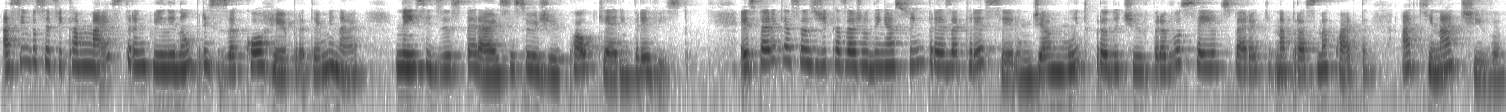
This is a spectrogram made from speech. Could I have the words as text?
Assim você fica mais tranquilo e não precisa correr para terminar, nem se desesperar se surgir qualquer imprevisto. Eu espero que essas dicas ajudem a sua empresa a crescer. Um dia muito produtivo para você e eu te espero na próxima quarta aqui na Ativa.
